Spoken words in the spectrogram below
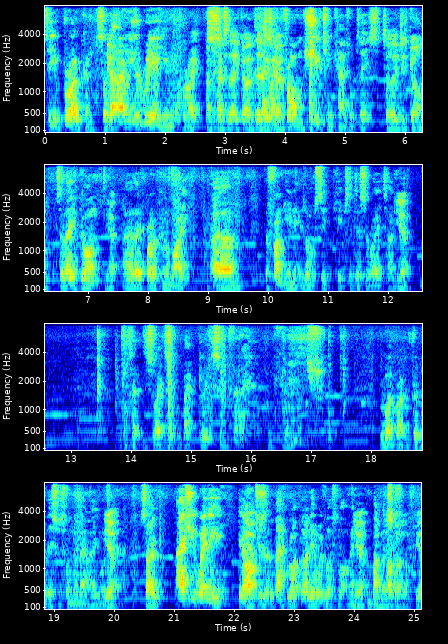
So you've broken. So Yeah. that only the rear unit breaks. Okay, so they go. They went from shooting casualties. So they've just gone. So they've gone. Yeah. Uh, they've broken away. Um, the front unit is obviously keeps the disarray token. Yeah. I'll take the disarray token back, please, young fella. Thank you very much. You weren't broken through, but this was from the melee, wasn't Yeah. it? So as you went in, the Yeah. archers at the back were like, bloody hell, we've lost a lot of men Yeah. and buggered off. off. Yeah.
